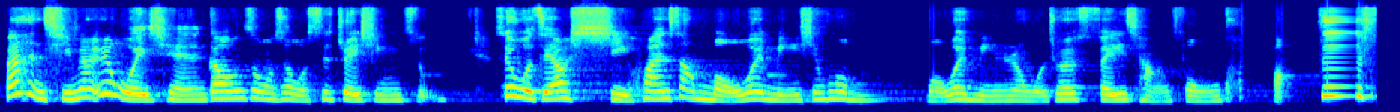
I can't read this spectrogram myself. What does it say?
反正很奇妙，因为我以前高中的时候我是追星族，所以我只要喜欢上某位明星或某位名人，我就会非常疯狂，就是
